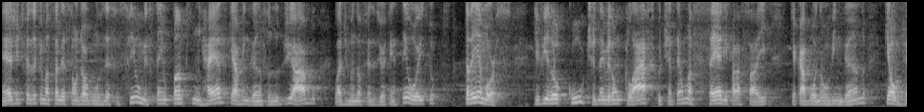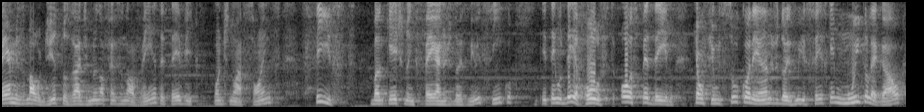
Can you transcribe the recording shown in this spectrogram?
É, a gente fez aqui uma seleção de alguns desses filmes. Tem o Pumpkinhead, que é a Vingança do Diabo, lá de 1988. Tremors, que virou cult, né, virou um clássico, tinha até uma série para sair que acabou não vingando, que é o Vermes Malditos, lá de 1990, e teve continuações. Feast, Banquete no Inferno, de 2005, e tem o The Host, O Hospedeiro, que é um filme sul-coreano de 2006, que é muito legal,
